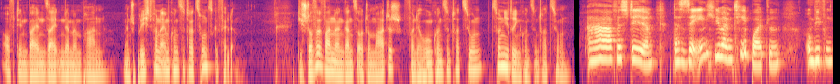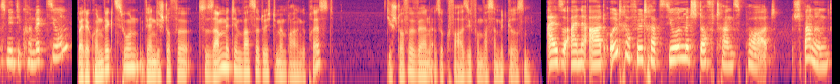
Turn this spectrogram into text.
auf den beiden Seiten der Membran. Man spricht von einem Konzentrationsgefälle. Die Stoffe wandern ganz automatisch von der hohen Konzentration zur niedrigen Konzentration. Ah, verstehe. Das ist ja ähnlich wie beim Teebeutel. Und wie funktioniert die Konvektion? Bei der Konvektion werden die Stoffe zusammen mit dem Wasser durch die Membran gepresst. Die Stoffe werden also quasi vom Wasser mitgerissen. Also eine Art Ultrafiltration mit Stofftransport. Spannend.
